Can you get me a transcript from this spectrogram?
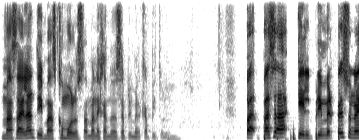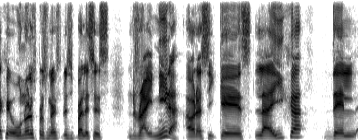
más adelante y más como lo están manejando en ese primer capítulo. pa- pasa que el primer personaje o uno de los personajes principales es Rhaenyra. Ahora sí que es la hija del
